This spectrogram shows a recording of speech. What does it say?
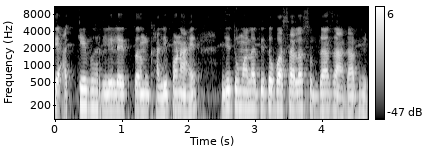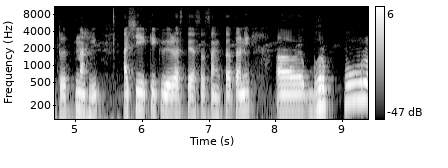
ते अख्खे भरलेले आहेत पण खाली पण आहेत. म्हणजे तुम्हाला तिथं बसायलासुद्धा जागा भेटत नाही. अशी एक एक वेळ असते असं सांगतात. आणि भरपूर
